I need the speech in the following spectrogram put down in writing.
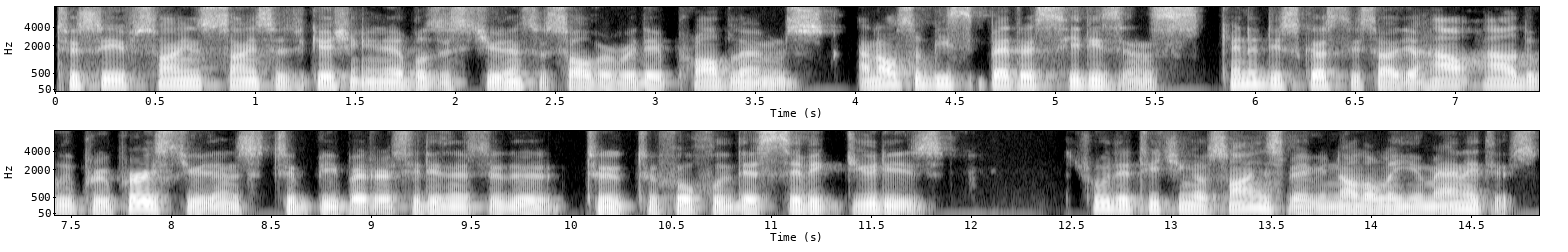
to see if science science education enables the students to solve everyday problems and also be better citizens. Can you discuss this idea? How how do we prepare students to be better citizens to do to to fulfill their civic duties through the teaching of science, maybe not only humanities?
